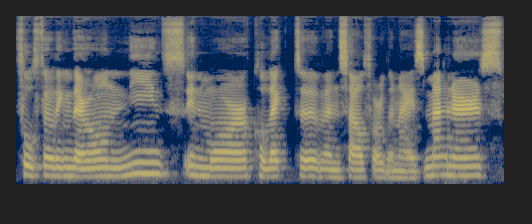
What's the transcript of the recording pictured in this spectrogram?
fulfilling their own needs in more collective and self organized manners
